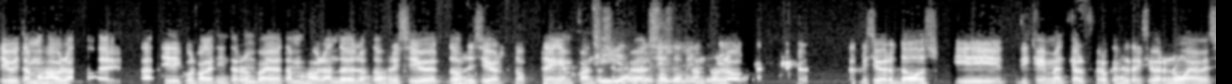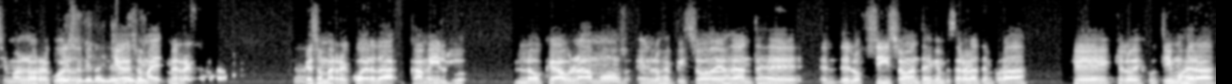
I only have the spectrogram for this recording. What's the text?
Sí, estamos hablando de. Y disculpa que te interrumpa, eh, estamos hablando de los dos receivers, dos receivers top 10 en fantasy. Sí, exactamente. Tanto Lockett el receiver 2 y DK Metcalf creo que es el receiver 9, si mal no recuerdo. Eso, eso, me, recuerda, ah. Eso me recuerda, Camilo, lo que hablamos en los episodios de antes de, de los season, antes de que empezara la temporada, que, lo discutimos, era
